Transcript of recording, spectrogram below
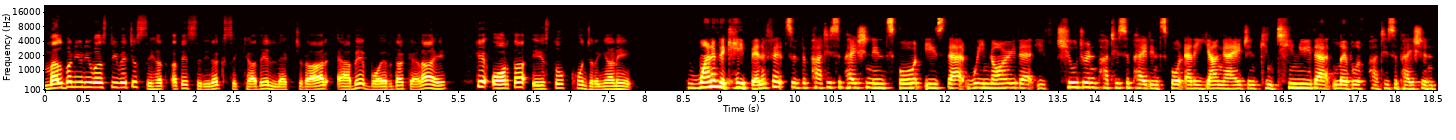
ਮੈਲਬਨ ਯੂਨੀਵਰਸਿਟੀ ਵਿੱਚ ਸਿਹਤ ਅਤੇ ਸਰੀਰਕ ਸਿੱਖਿਆ ਦੇ ਲੈਕਚਰਰ ਐਬੇ ਬੋਇਰ ਦਾ ਕਹਿਣਾ ਹੈ ਕਿ ਔਰਤਾਂ ਇਸ ਤੋਂ ਖੁੰਝ ਰਹੀਆਂ ਨੇ one of the key benefits of the participation in sport is that we know that if children participate in sport at a young age and continue that level of participation,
